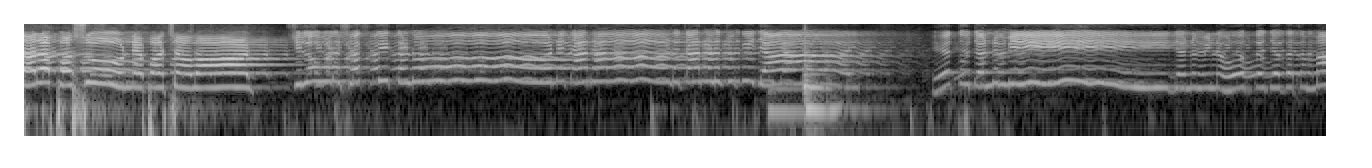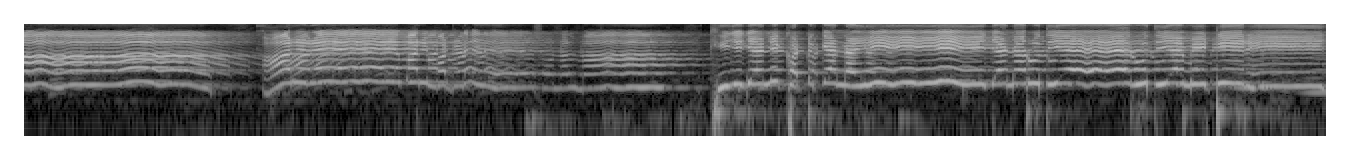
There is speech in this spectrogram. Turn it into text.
તારા પશુ ને પાછા વાળ. ચિલોવડ શક્તિ તણો હે તું જન્મી જન્મી ન હોત જગતમાં. હાર રે મારી મઢડે સોનલમાં. ખીજ જેની ખટકે નહીં, જેને રુધિયે રુધિયે મીઠી રીજ.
